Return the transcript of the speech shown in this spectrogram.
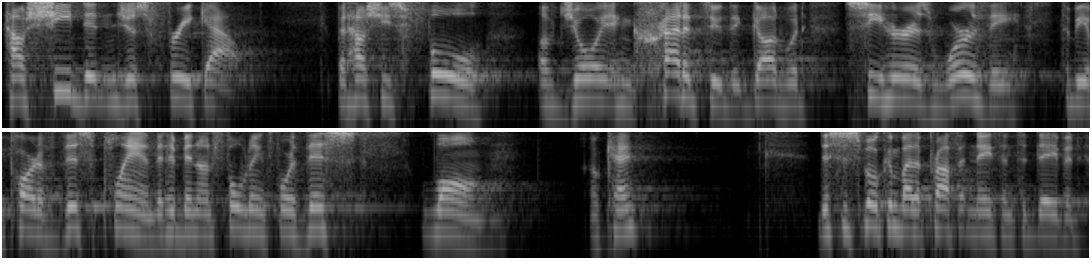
how she didn't just freak out, but how she's full of joy and gratitude that God would see her as worthy to be a part of this plan that had been unfolding for this long. Okay? This is spoken by the prophet Nathan to David.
